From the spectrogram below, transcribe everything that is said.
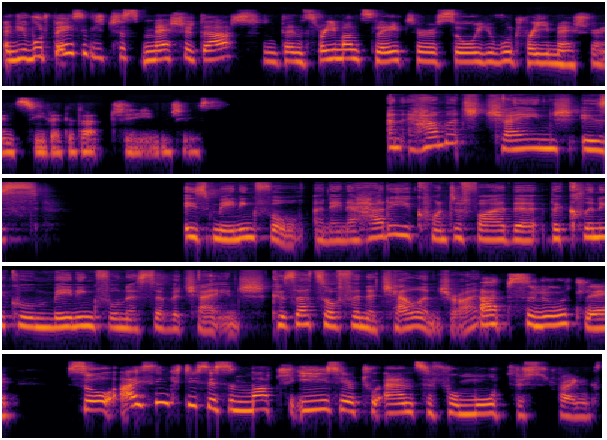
And you would basically just measure that. And then three months later or so, you would remeasure and see whether that changes. And how much change is is meaningful, Annina? How do you quantify the, the clinical meaningfulness of a change? Because that's often a challenge, right? Absolutely. So I think this is much easier to answer for motor strength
